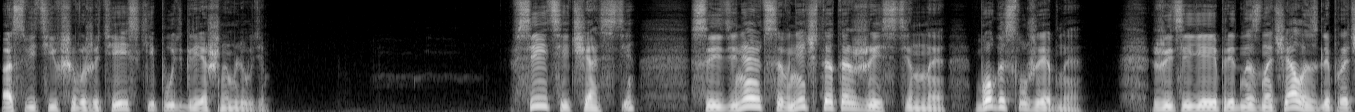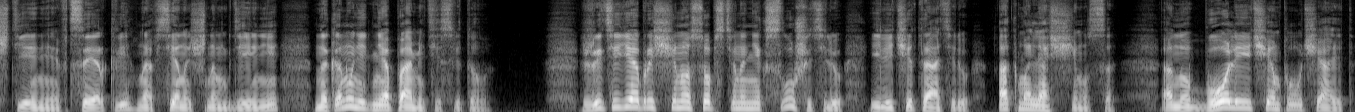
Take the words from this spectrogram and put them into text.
осветившего житейский путь грешным людям. Все эти части соединяются в нечто торжественное, богослужебное – Житие предназначалось для прочтения в церкви на всеночном бдении накануне Дня памяти святого. Житие обращено, собственно, не к слушателю или читателю, а к молящемуся. Оно более чем поучает.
